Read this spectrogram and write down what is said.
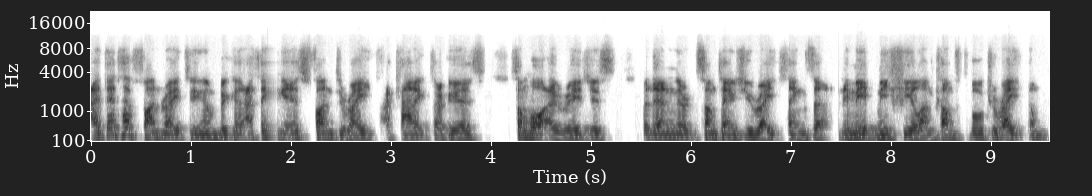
I did have fun writing him because I think it is fun to write a character who is somewhat outrageous but then there, sometimes you write things that they made me feel uncomfortable to write them.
